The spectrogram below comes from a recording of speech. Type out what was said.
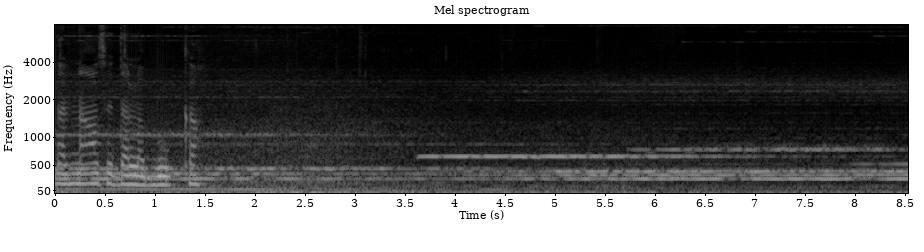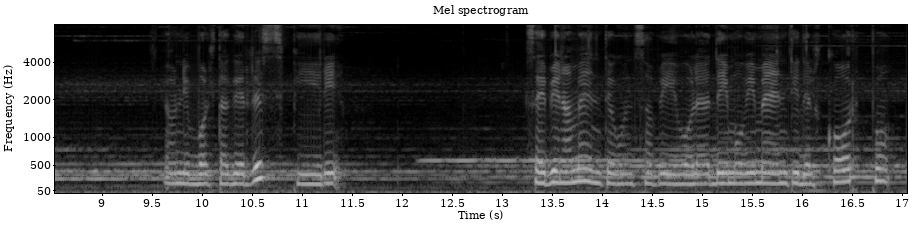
dal naso e dalla bocca. E ogni volta che respiri sei pienamente consapevole dei movimenti del corpo,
